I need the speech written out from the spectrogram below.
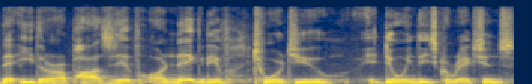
that either are positive or negative towards you doing these corrections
